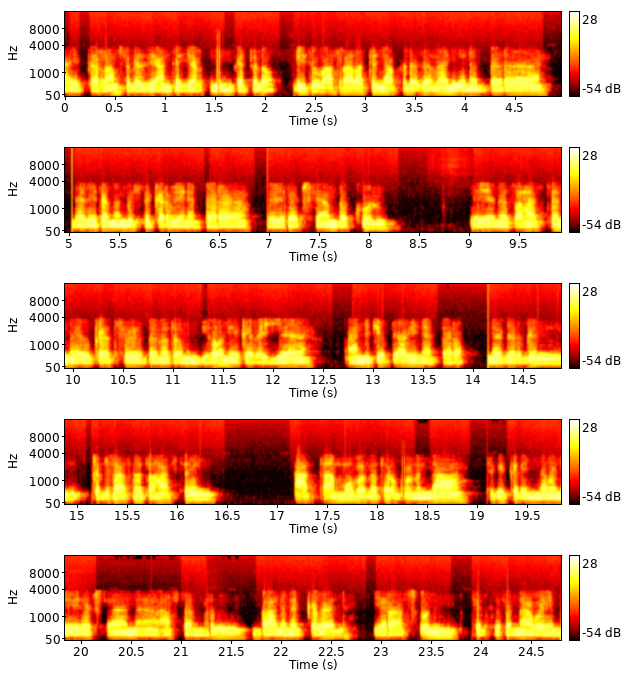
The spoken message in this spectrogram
አይጠራም። ስለዚህ አንተ እያልኩ ነው የሚቀጥለው። ቢቱ በአስራ አራተኛው ክፍለ ዘመን የነበረ ለቤተ መንግስት ቅርብ የነበረ በቤተክርስቲያን በኩል የመጽሐፍትን እውቀት በመጠኑም ቢሆን የገበየ አንድ ኢትዮጵያዊ ነበረ። ነገር ግን ቅዱሳት መጽሐፍትን አጣሞ በመተርጎምና ትክክለኛውን የቤተክርስቲያን አስተምህሮ ባለመቀበል የራሱን ፍልስፍና ወይም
